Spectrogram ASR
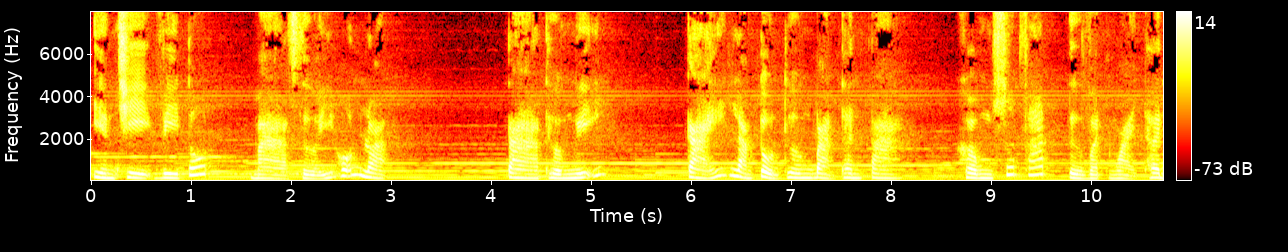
yên trị vì tốt mà dưới hỗn loạn. Ta thường nghĩ, cái làm tổn thương bản thân ta không xuất phát từ vật ngoài thân,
